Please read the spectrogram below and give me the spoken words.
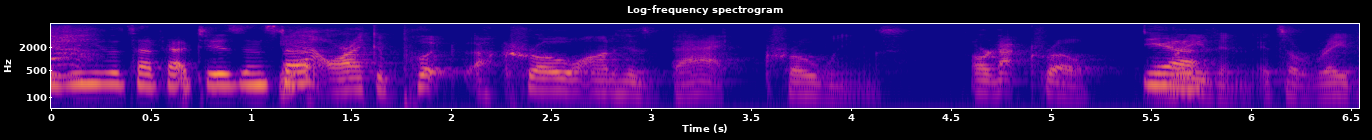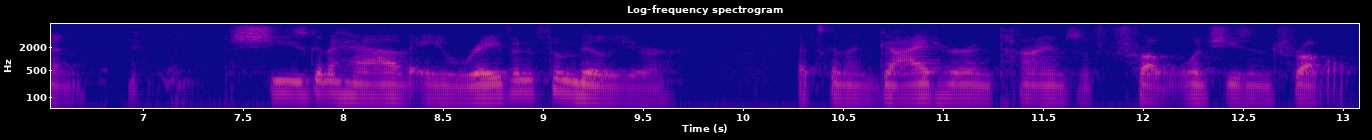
Yeah. He does have tattoos and stuff. Yeah, or I could put a crow on his back, crow wings. Or not crow, Yeah. raven. It's a raven. She's going to have a raven familiar that's going to guide her in times of trouble, when she's in trouble,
